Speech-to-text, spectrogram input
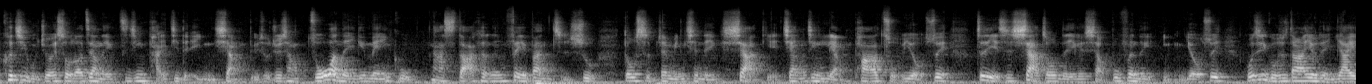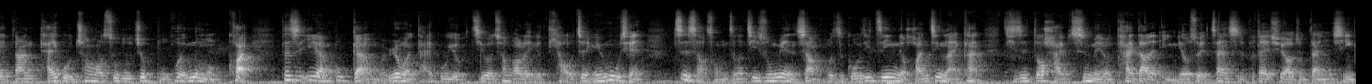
科技股就会受到这样的一个资金排挤的影响，比如说就像昨晚的一个美股，纳斯达克跟费半指数都是比较明显的一个下跌，将近两趴左右，所以这也是下周的一个小部分的隐忧。所以国际股市当然有点压抑，当然台股创造速度就不会那么快，但是依然不改我们认为台股有机会创高的一个调整，因为目前至少从整个技术面上或者国际资金的环境来看，其实都还是没有太大的隐忧，所以暂时不太需要去担心。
